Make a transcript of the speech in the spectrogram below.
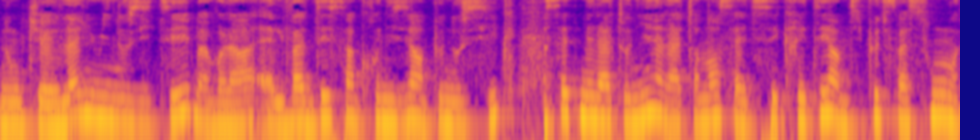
Donc euh, la luminosité, ben voilà, elle va désynchroniser un peu nos cycles. Cette mélatonine, elle a tendance à être sécrétée un petit peu de façon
